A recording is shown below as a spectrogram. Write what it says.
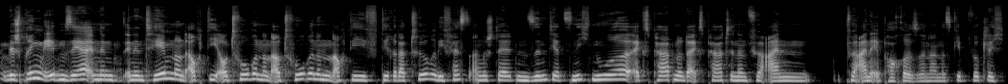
Wir springen eben sehr in den, in den Themen und auch die Autorinnen und Autorinnen und auch die, die Redakteure, die Festangestellten sind jetzt nicht nur Experten oder Expertinnen für, einen, für eine Epoche, sondern es gibt wirklich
